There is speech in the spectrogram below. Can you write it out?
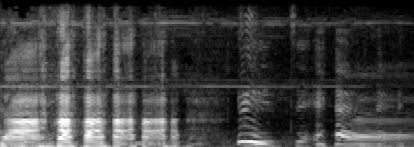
Nah.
